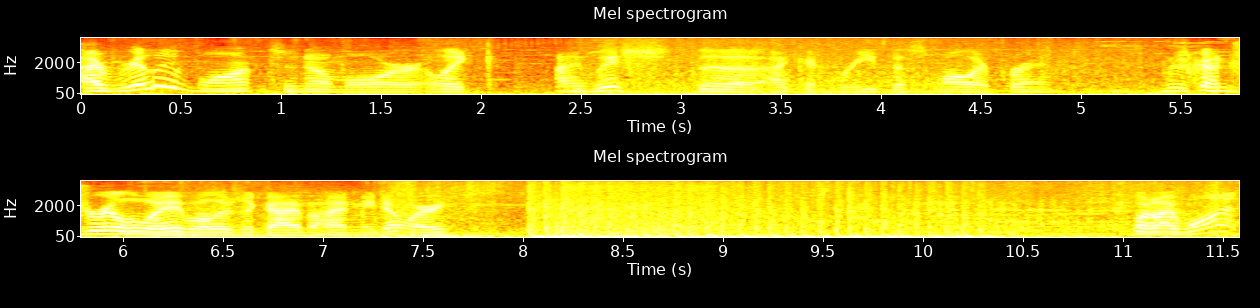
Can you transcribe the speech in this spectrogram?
I really want to know more. Like, I wish the I could read the smaller print. I'm just gonna drill away while there's a guy behind me. Don't worry. But I want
